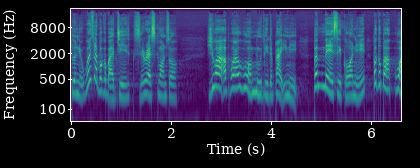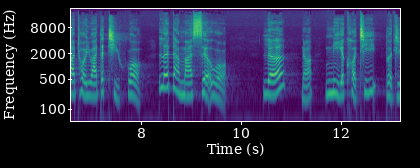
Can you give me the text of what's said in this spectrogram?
သွနေဝက်စပကပါဂျေ response ရွာအပွားကိုမူတီတပိုက်နေပမဲစီကောနေပကပါကွာထော်ရွာတတီဟောလက်တမဆောလေနော်နီအခေါ်တီဘဒီ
